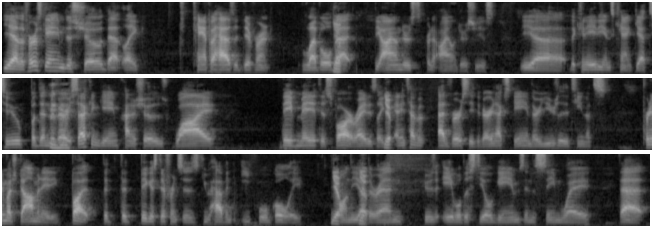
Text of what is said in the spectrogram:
yeah, the first game just showed that like Tampa has a different level Yep. that the Islanders or the Islanders, jeez, the uh, the Canadiens can't get to. But then the Mm-hmm. very second game kind of shows why they've made it this far. Right? It's like Yep. any type of adversity, the very next game, they're usually the team that's pretty much dominating. But the the biggest difference is you have an equal goalie Yep. on the yep. other end who's able to steal games in the same way that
